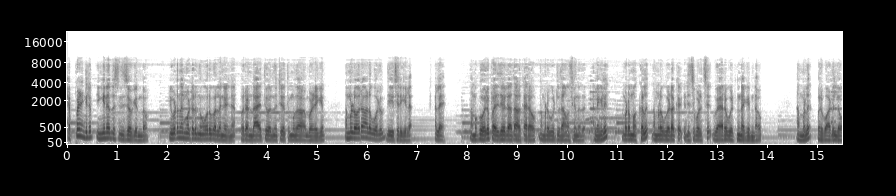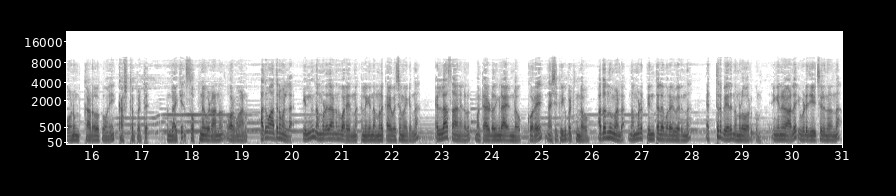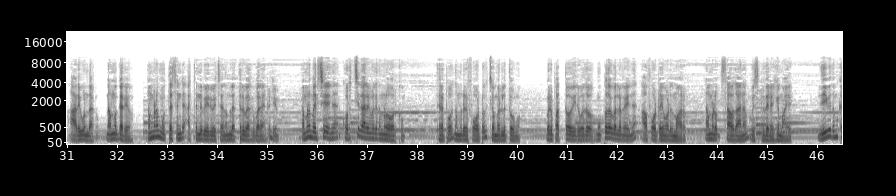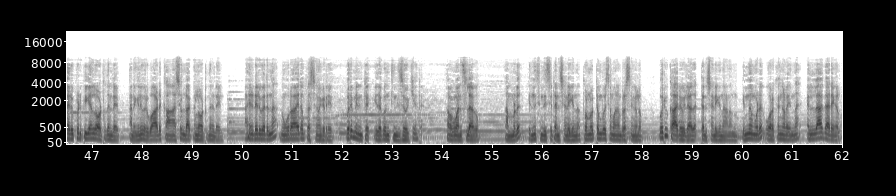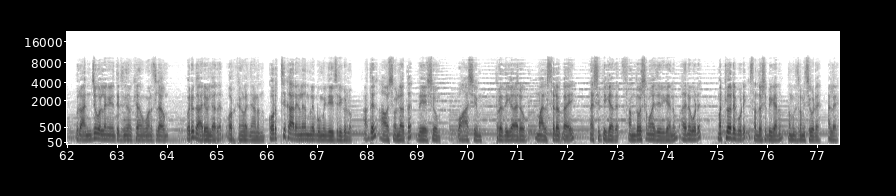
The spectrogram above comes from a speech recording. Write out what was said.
എപ്പോഴെങ്കിലും ഇങ്ങനെ ഒന്ന് ചിന്തിച്ചു നോക്കിയിട്ടുണ്ടോ? ഇവിടെ നിന്ന് അങ്ങോട്ട് ഒരു നൂറ് കൊല്ലം കഴിഞ്ഞ ഒരു രണ്ടായിരത്തി ഒരുന്നൂറ്റി ഇരുപത്തി മൂന്ന് ആകുമ്പോഴേക്കും നമ്മൾ ഒരാൾ പോലും ജീവിച്ചിരിക്കില്ല അല്ലെ? നമുക്ക് ഒരു പരിചയമില്ലാത്ത ആൾക്കാരാവും നമ്മുടെ വീട്ടിൽ താമസിക്കുന്നത്. അല്ലെങ്കിൽ നമ്മുടെ മക്കൾ നമ്മുടെ വീടൊക്കെ ഇടിച്ചു പൊളിച്ച് വേറെ വീട്ടുണ്ടാക്കിയിട്ടുണ്ടാവും നമ്മൾ ഒരുപാട് ലോണും കടവും ഒക്കെ വാങ്ങി കഷ്ടപ്പെട്ട് ഉണ്ടാക്കിയ സ്വപ്ന വീടാണ് ഓർമ്മ വേണം അത് മാത്രമല്ല ഇന്ന് നമ്മുടേതാണെന്ന് പറയുന്ന അല്ലെങ്കിൽ നമ്മൾ കൈവശം വയ്ക്കുന്ന എല്ലാ സാധനങ്ങളും മറ്റാരുടെ ആയിട്ടുണ്ടാവും. കുറെ നശിപ്പിക്കപ്പെട്ടിട്ടുണ്ടാവും. അതൊന്നും വേണ്ട. നമ്മുടെ പിൻതലമുറയിൽ വരുന്ന എത്ര പേര് നമ്മൾ ഓർക്കും? ഇങ്ങനെ ഒരാൾ ഇവിടെ ജീവിച്ചിരുന്നുവെന്ന അറിവുണ്ടാകും. നമുക്കറിയോ? നമ്മുടെ മുത്തച്ഛന്റെ അച്ഛന്റെ പേര് വെച്ചാൽ നമ്മൾ എത്ര പേർക്ക് പറയാൻ കഴിയും? നമ്മൾ മരിച്ചു കഴിഞ്ഞാൽ കുറച്ച് കാര്യങ്ങളൊക്കെ നമ്മൾ ഓർക്കും. ചിലപ്പോൾ നമ്മുടെ ഒരു ഫോട്ടോ ചുമരിൽ തൂങ്ങും. ഒരു പത്തോ ഇരുപതോ മുപ്പതോ കൊല്ലം കഴിഞ്ഞ് ആ ഫോട്ടോയും അവിടെ മാറും. നമ്മളും സാവധാനം വിസ്മൃതിയിലേക്ക് മാറും ജീവിതം കരുപ്പിടിപ്പിക്കാനുള്ള ഓട്ടത്തിനിടയിൽ അല്ലെങ്കിൽ ഒരുപാട് കാശുണ്ടാക്കാനുള്ള ഓട്ടത്തിനിടയിൽ അതിനിടയിൽ വരുന്ന നൂറായിരം പ്രശ്നങ്ങൾക്കിടയിൽ ഒരു മിനിറ്റ് ഇതൊക്കെ ഒന്ന് ചിന്തിച്ചു നോക്കിയാൽ നമുക്ക് മനസ്സിലാകും. നമ്മൾ ഇന്ന് ചിന്തിച്ച് ടെൻഷൻ അടിക്കുന്ന തൊണ്ണൂറ്റൊമ്പത് ശതമാനം പ്രശ്നങ്ങളും ഒരു കാര്യമില്ലാതെ ടെൻഷൻ അടിക്കുന്നതാണെന്നും ഇന്ന് നമ്മുടെ ഉറക്കം കളയുന്ന എല്ലാ കാര്യങ്ങളും ഒരു അഞ്ചു കൊല്ലം കഴിഞ്ഞ് തിരിഞ്ഞു നോക്കിയാൽ നമുക്ക് മനസ്സിലാവും ഒരു കാര്യമില്ലാതെ ഉറക്കം കളഞ്ഞാണെന്നും കുറച്ച് കാലങ്ങളിൽ നമ്മൾ ഭൂമി ജീവിച്ചിരിക്കുള്ളൂ. അത് ആവശ്യമില്ലാത്ത ദേഷ്യവും വാശിയും പ്രതികാരവും മത്സരമൊക്കെ ആയി നശിപ്പിക്കാതെ സന്തോഷമായി ജീവിക്കാനും അതിന്റെ കൂടെ മറ്റുള്ളവരെ കൂടി സന്തോഷിപ്പിക്കാനും നമുക്ക് ശ്രമിച്ചുകൂടെ? അല്ലെ?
